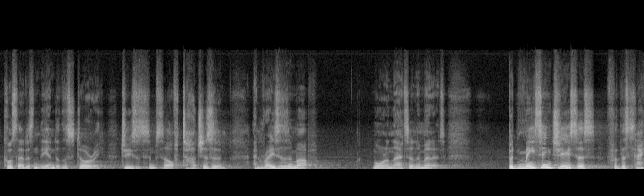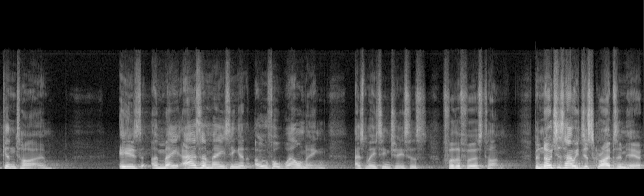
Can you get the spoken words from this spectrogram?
Of course, that isn't the end of the story. Jesus himself touches him and raises him up. More on that in a minute. But meeting Jesus for the second time is ama- as amazing and overwhelming as meeting Jesus for the first time. But notice how he describes him here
